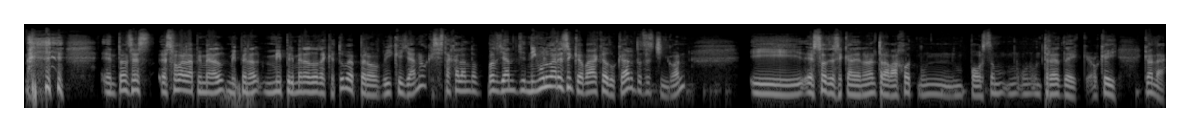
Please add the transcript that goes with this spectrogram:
Entonces, eso fue la primera, mi, mi, primera duda que tuve, pero vi que ya no, que sí está jalando. Pues ya en ningún lugar dicen que va a caducar, entonces chingón. Y eso desencadenó el trabajo, un post, un, un thread de, ok, ¿qué onda?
